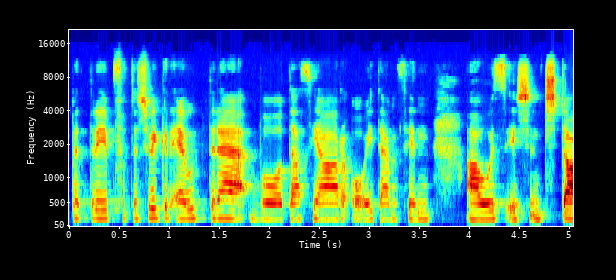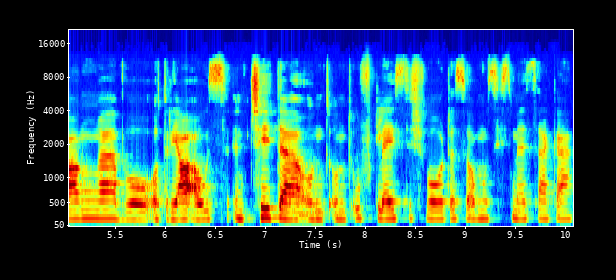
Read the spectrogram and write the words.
Betrieb der Schwiegereltern, wo das Jahr auch in dem Sinn alles ist entstanden, wo, oder ja, alles entschieden und, und aufgeleistet ist worden, so muss ich es mir sagen.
